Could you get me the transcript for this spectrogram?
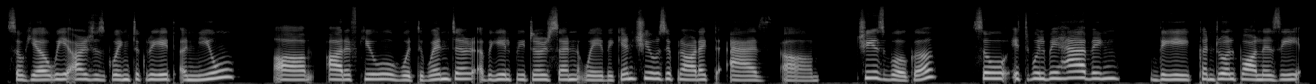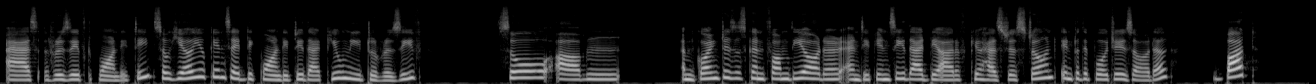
So here we are just going to create a new uh, um, RFQ with vendor Abigail Peterson where we can choose a product as um, cheeseburger. So it will be having the control policy as received quantity. So here you can set the quantity that you need to receive. So um, I'm going to just confirm the order and you can see that the RFQ has just turned into the purchase order. But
